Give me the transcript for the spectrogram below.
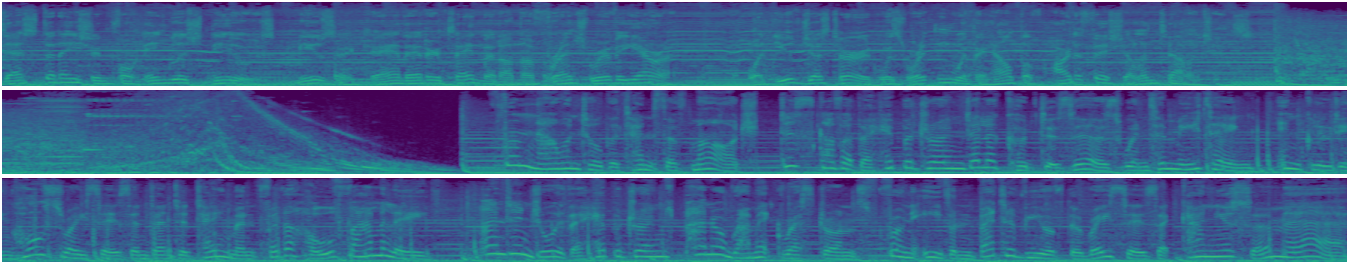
destination for English news, music, and entertainment on the French Riviera. What you've just heard was written with the help of artificial intelligence. From now until the 10th of March, discover the Hippodrome de la Côte d'Azur's winter meeting, including horse races and entertainment for the whole family. And enjoy the Hippodrome's panoramic restaurants for an even better view of the races at Cagnes-sur-Mer.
